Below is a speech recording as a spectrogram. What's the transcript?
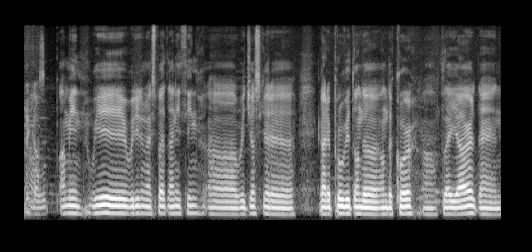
Because I mean, we we didn't expect anything. Uh, we just gotta gotta prove it on the on the core, uh, play hard, and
